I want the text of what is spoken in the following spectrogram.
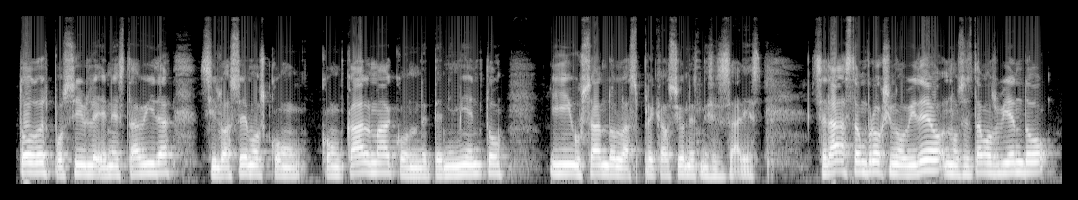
Todo es posible en esta vida si lo hacemos con, con calma, con detenimiento y usando las precauciones necesarias. Será hasta un próximo video. Nos estamos viendo.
